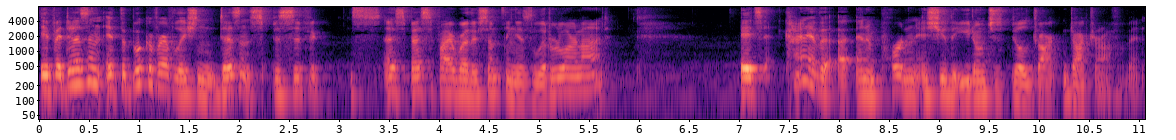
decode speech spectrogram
if it doesn't, if the book of Revelation doesn't specific specify whether something is literal or not, it's kind of a, an important issue that you don't just build doctrine off of it.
